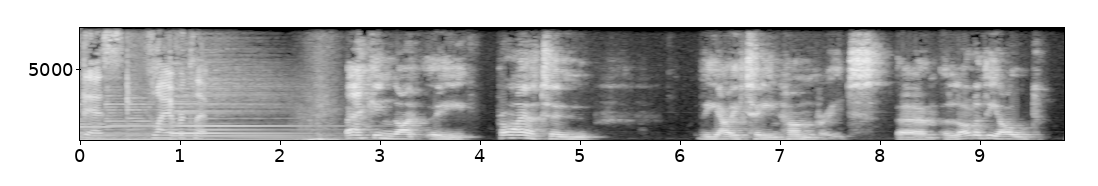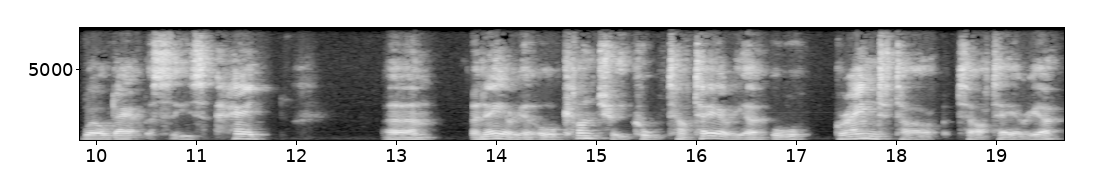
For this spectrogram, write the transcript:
this flyover clip. Back in like the prior to the 1800s, um, a lot of the old world atlases had um, an area or country called Tartaria or Grand Tar- Tartaria,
